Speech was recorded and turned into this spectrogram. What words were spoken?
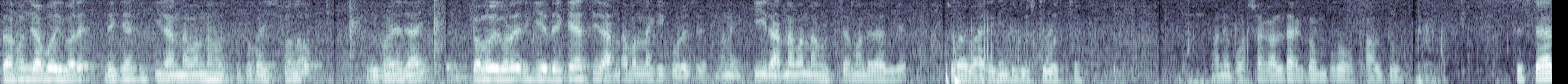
তো এখন যাব ওই ঘরে দেখে আসি কি রান্না বান্না হচ্ছে। তো ভাই চলো ওই ঘরে যাই। চলো ওই ঘরে গিয়ে দেখে আসি রান্না বান্না কি করেছে মানে কি রান্না বান্না হচ্ছে আমাদের আজকে। সবাই বাইরে কিন্তু বৃষ্টি পড়ছে। মানে বর্ষাকালটা একদম পুরো ফালতু। সিস্টার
